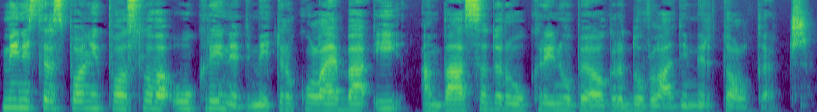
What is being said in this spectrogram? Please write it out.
ministar spoljnih poslova Ukrajine Dmitro Kuleba i ambasador Ukrajine u Beogradu Vladimir Tolkač.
